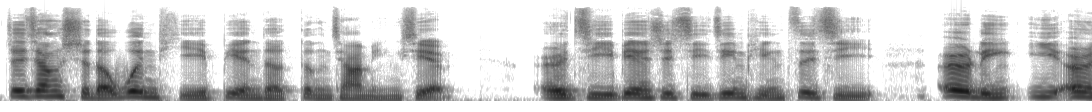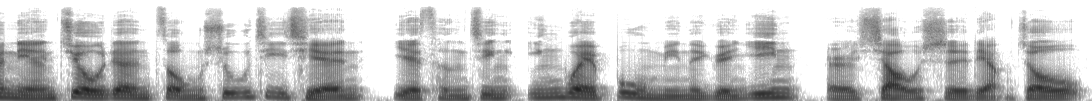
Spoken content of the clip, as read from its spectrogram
这将使得问题变得更加明显。而即便是习近平自己，二零一二年就任总书记前，也曾经因为不明的原因而消失两周。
